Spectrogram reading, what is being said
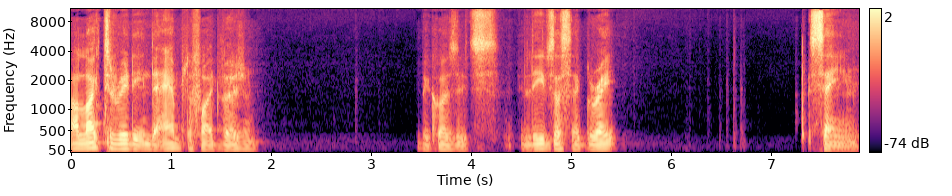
I like to read it in the amplified version because it's it leaves us a great saying.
